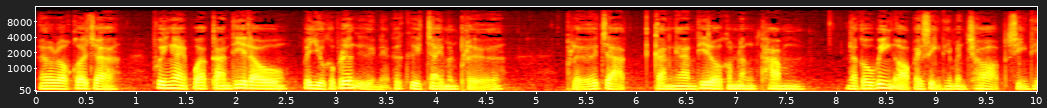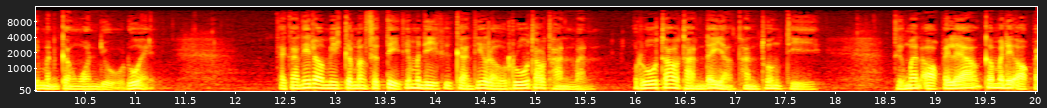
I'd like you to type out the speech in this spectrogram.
แล้วเราก็จะพูดง่ายว่าการที่เราไปอยู่กับเรื่องอื่นเนี่ยก็คือใจมันเผลอ เผลอจาก การงานที่เรากำลังทำแล้วก็วิ่งออกไปสิ่งที่มันชอบ สิ่งที่มันกังวลอยู่ด้วย แต่การที่เรามีกำลังสติที่มันดีคือการที่เรารู้เท่าทันมัน รู้เท่าทันได้อย่างทันท่วงที ถึงมันออกไปแล้วก็ไม่ได้ออกไป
